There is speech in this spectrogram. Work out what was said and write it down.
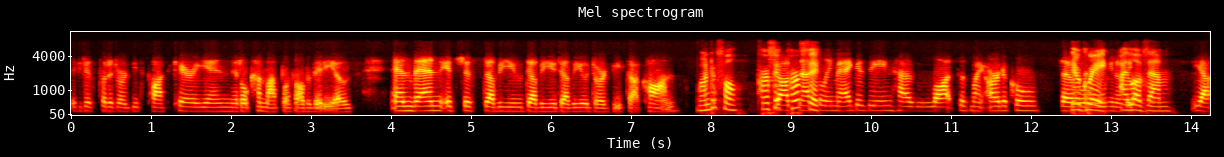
If you just put Adored Beast Apothecary in, it'll come up with all the videos. And then it's just www.adoredbeast.com. Wonderful. Perfect. Dogs perfect. Naturally magazine has lots of my articles. So, They're great. You know, I they- love them. Yeah,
